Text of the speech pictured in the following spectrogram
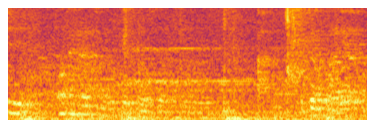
しお魚の仕事をます。あ、こ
